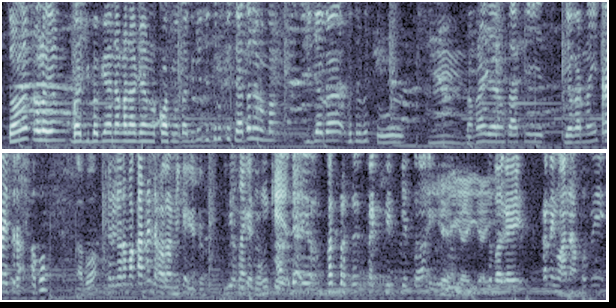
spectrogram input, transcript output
soalnya kalau yang bagi-bagi anak-anak yang ngekos mata gitu justru kesehatan yang memang dijaga betul-betul. Hmm. Makanya jarang sakit. Ya karena itu. Terakhir tidak apa? Apa? Gara-gara makanan ada orang nih kayak gitu. Iya sakit. Mungkin. Ada ya kan perspektif kita iya. Iya, iya, iya. Sebagai kan yang anak kos nih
